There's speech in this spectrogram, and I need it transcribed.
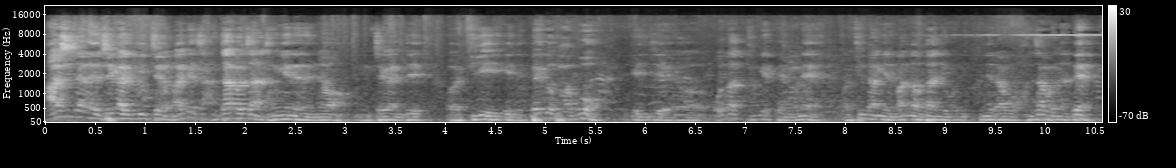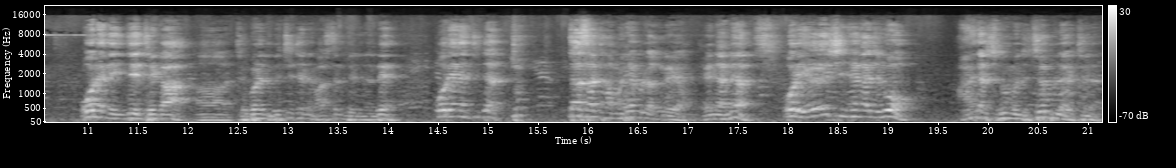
아시잖아요. 제가 이 제가 마이크 안 잡았잖아 작년에는요. 음, 제가 이제 어 뒤에 이게 이제 백업하고 이게 이제 어 오다 관계 때문에 어, 팀장님 만나고 다니고 그니라고 안 잡았는데 올해는 이제 제가 어 저번에도 며칠 전에 말씀드렸는데 올해는 진짜 쭉 짜서 한번 해보려 그래요. 왜냐면 올해 열심히 해가지고 아니다 싶으면 이제 접을래요. 저는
